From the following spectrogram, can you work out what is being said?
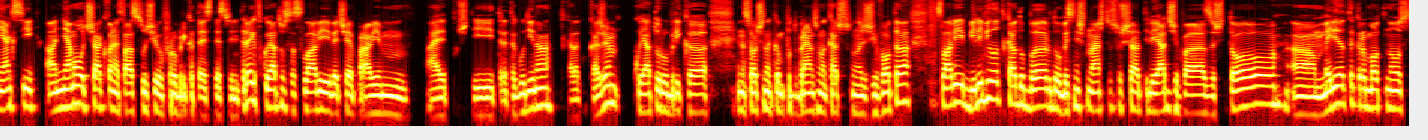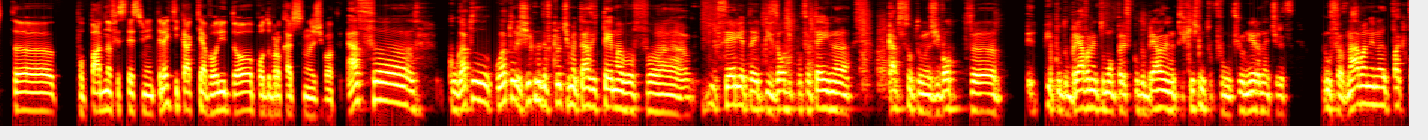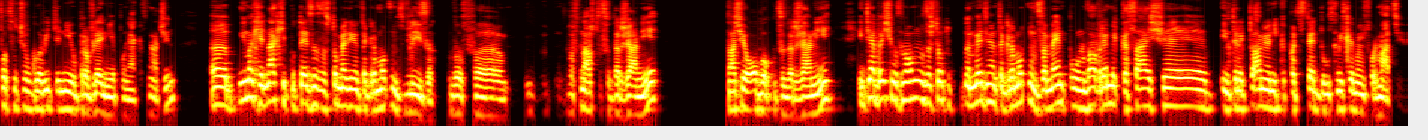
някакси а, няма очакване това да се случи в рубриката Естествен интелект, в която с Слави вече я правим айде почти трета година, така да го кажем която рубрика е насочена към подобряването на качеството на живота. Слави, би ли било така добър да обясниш на нашите слушатели, Аджиба, защо а, медийната грамотност а, попадна в естествен интелект и как тя води до по-добро качество на живота? Аз, а, когато, когато решихме да включим тази тема в а, серията епизоди, посветени на качеството на живот а, и подобряването му през подобряване на техничното функциониране чрез осъзнаване на това какво случва в главите ни и управление по някакъв начин, а, имах една хипотеза за 100 медийната грамотност влиза в, а, в нашето съдържание, в нашия облак от съдържание. И тя беше основно, защото медийната грамотност за мен по това време касаеше интелектуалния ни капацитет да осмисляме информация.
